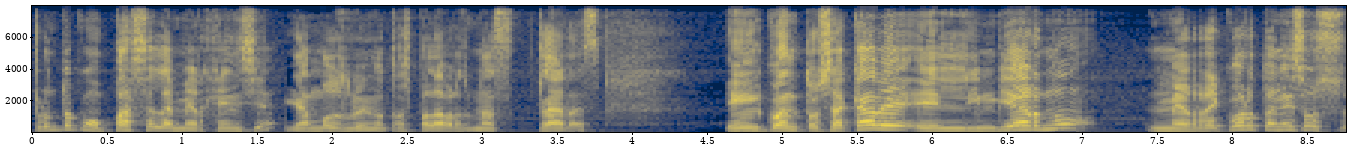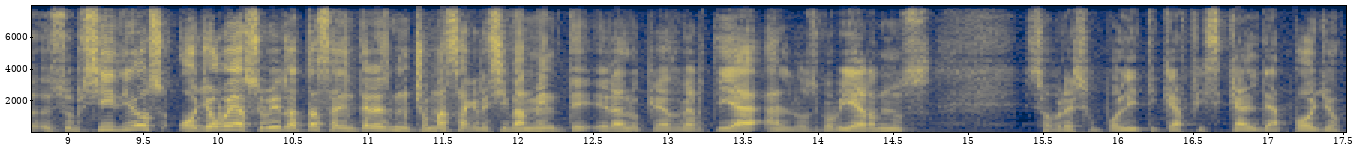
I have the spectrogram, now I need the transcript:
pronto como pase la emergencia, digámoslo en otras palabras más claras. En cuanto se acabe el invierno, me recortan esos subsidios o yo voy a subir la tasa de interés mucho más agresivamente, era lo que advertía a los gobiernos sobre su política fiscal de apoyo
